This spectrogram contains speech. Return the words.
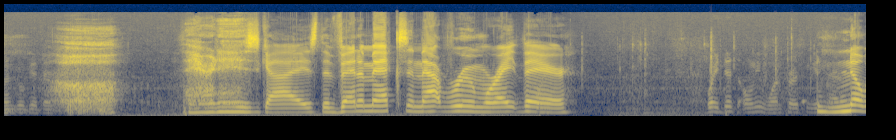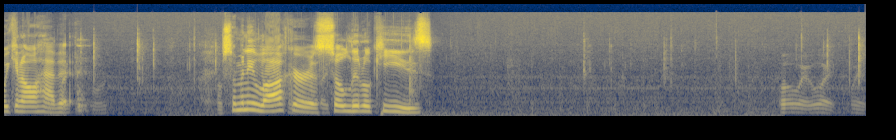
Gonna go get that. It is, guys. The Venom X in that room right there. Wait, does only one person get that? No, we can all have it. So many lockers, so little keys. Oh wait, wait, wait.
